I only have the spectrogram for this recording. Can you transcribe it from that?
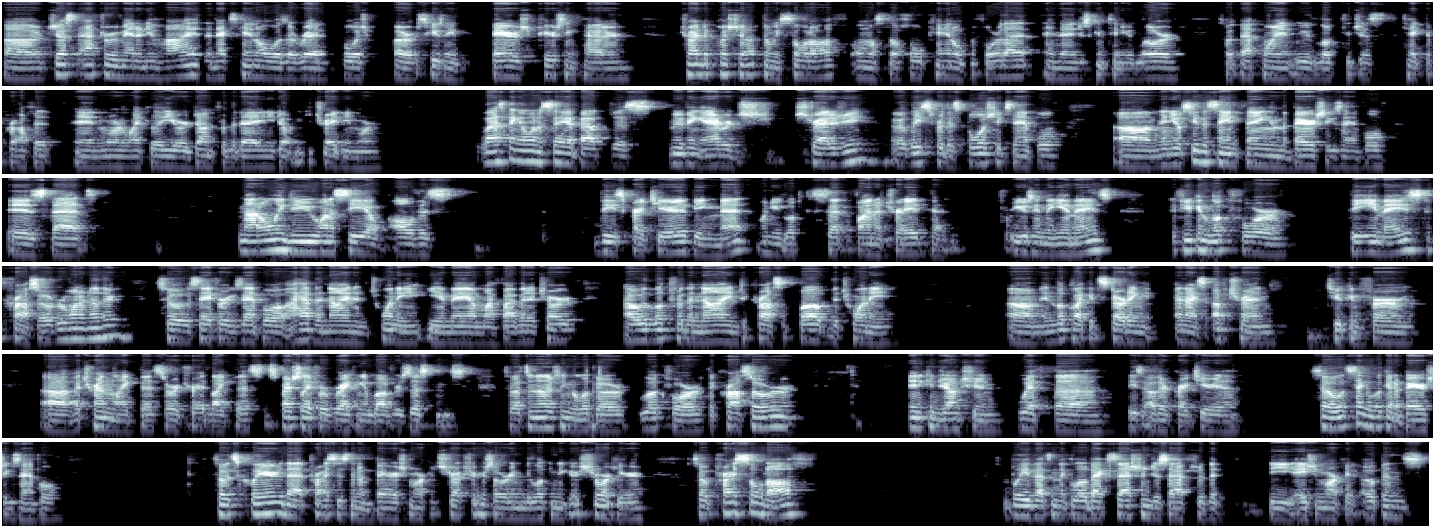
Uh, just after we made a new high, the next candle was a red bullish, or excuse me, bearish piercing pattern. Tried to push up, then we sold off almost the whole candle before that, and then just continued lower so at that point, we would look to just take the profit, and more than likely, you are done for the day and you don't need to trade anymore. Last thing I want to say about this moving average strategy, or at least for this bullish example, um, and you'll see the same thing in the bearish example, is that not only do you want to see all this these criteria being met when you look to set find a trade that using the EMAs, if you can look for the EMAs to cross over one another. So say for example, I have the 9 and 20 EMA on my 5 minute chart. I would look for the 9 to cross above the 20 um, and look like it's starting a nice uptrend to confirm uh, a trend like this or a trade like this, especially if we're breaking above resistance. So that's another thing to look look for the crossover in conjunction with uh, these other criteria. So let's take a look at a bearish example. So it's clear that price is in a bearish market structure, so we're going to be looking to go short here. So price sold off. I believe that's in the Globex session just after the, the Asian market opens.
